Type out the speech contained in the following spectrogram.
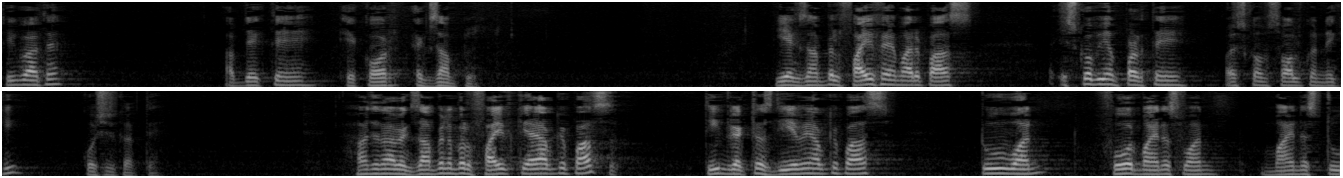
ٹھیک بات ہے اب دیکھتے ہیں ایک اور ایگزامپل یہ ایگزامپل فائیو ہے ہمارے پاس اس کو بھی ہم پڑھتے ہیں اور اس کو ہم سالو کرنے کی کوشش کرتے ہیں ہاں جناب ایگزامپل نمبر فائیو کیا ہے آپ کے پاس تین ویکٹرز دیے ہوئے ہیں آپ کے پاس two one four minus one minus two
